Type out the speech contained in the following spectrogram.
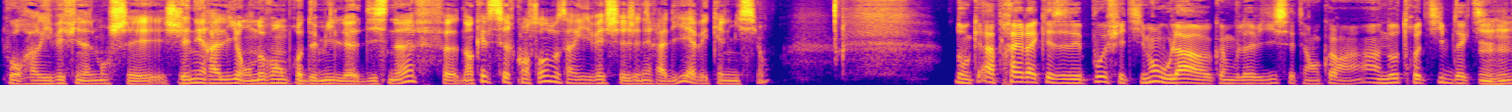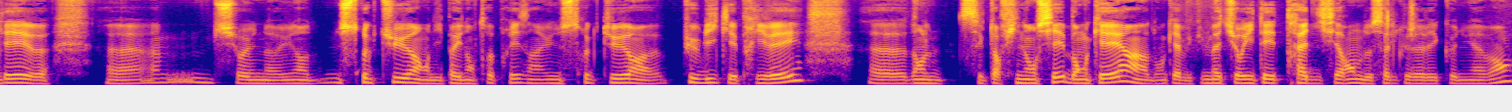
pour arriver finalement chez Generali en novembre 2019. Dans quelles circonstances vous arrivez chez Generali Avec quelle mission? Donc après la Caisse des dépôts, effectivement, où là, comme vous l'avez dit, c'était encore un autre type d'activité mhm. euh, euh, sur une, structure, on ne dit pas une entreprise, hein, une structure publique et privée, euh, dans le secteur financier, bancaire, donc avec une maturité très différente de celle que j'avais connue avant,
